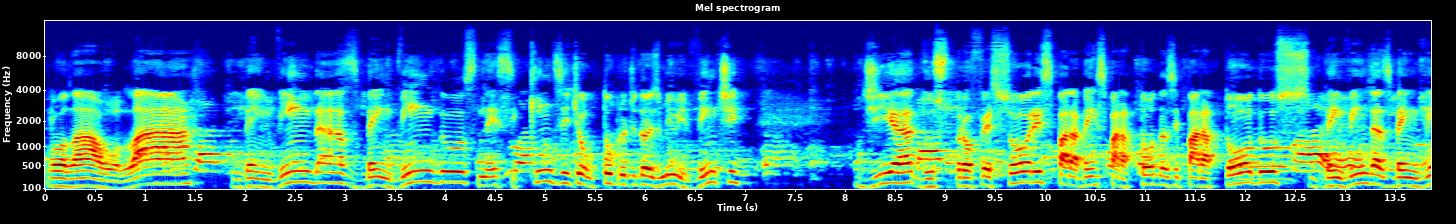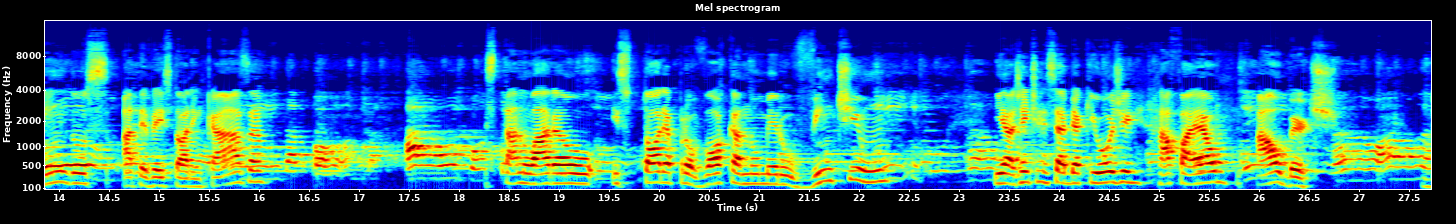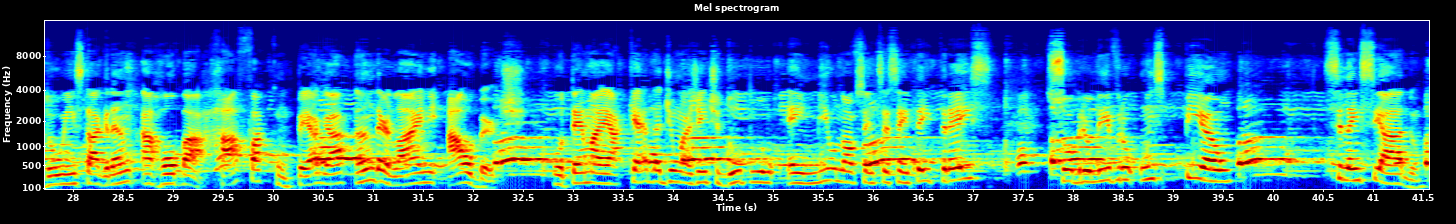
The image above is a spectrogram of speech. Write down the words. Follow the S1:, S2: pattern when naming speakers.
S1: Olá, olá! Bem-vindas, bem-vindos nesse 15 de outubro de 2020, Dia dos Professores. Parabéns para todas e para todos. Bem-vindas, bem-vindos à TV História em Casa. Está no ar o História Provoca número 21. E a gente recebe aqui hoje Rafael Albert do Instagram, arroba Rafa com PH, underline Albert. O tema é a queda de um agente duplo em 1963, sobre o livro Um Espião Silenciado.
